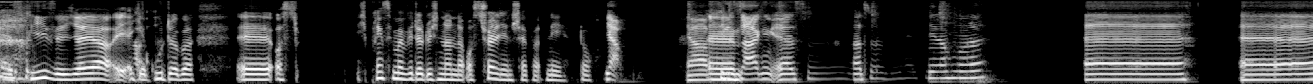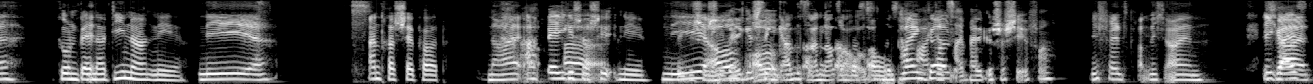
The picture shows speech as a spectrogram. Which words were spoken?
Er ist riesig, ja, ja. Ja, ja gut, aber äh, Ost ich bring's immer wieder durcheinander. Australian Shepherd, nee, doch. Ja. Ja, viele Ähm, sagen, er ist ein, warte, wie heißt die nochmal? Äh, äh, So ein Bernardiner, nee. nee, Anderer Shepherd. nein. Ach, belgischer äh, Shepherd, nee. Nee, belgischer auch, Belgisch sehen ganz anders, aus. aus. Mein Gott. zwei belgische Schäfer. Mir fällt es gerade nicht ein. Ich Egal. weiß,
